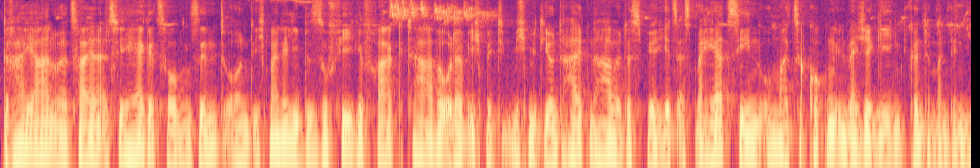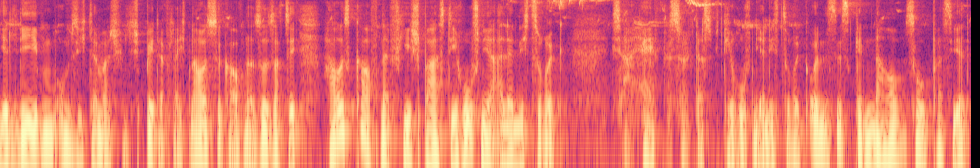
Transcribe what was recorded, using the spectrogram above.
drei Jahren oder zwei Jahren, als wir hergezogen sind und ich meine liebe Sophie gefragt habe oder ich mit, mich mit ihr unterhalten habe, dass wir jetzt erstmal herziehen, um mal zu gucken, in welcher Gegend könnte man denn hier leben, um sich dann mal später vielleicht ein Haus zu kaufen. Oder so sagt sie, Haus kaufen, na viel Spaß, die rufen ja alle nicht zurück. Ich sage, hä, was soll das? Die rufen ja nicht zurück. Und es ist genau so passiert.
